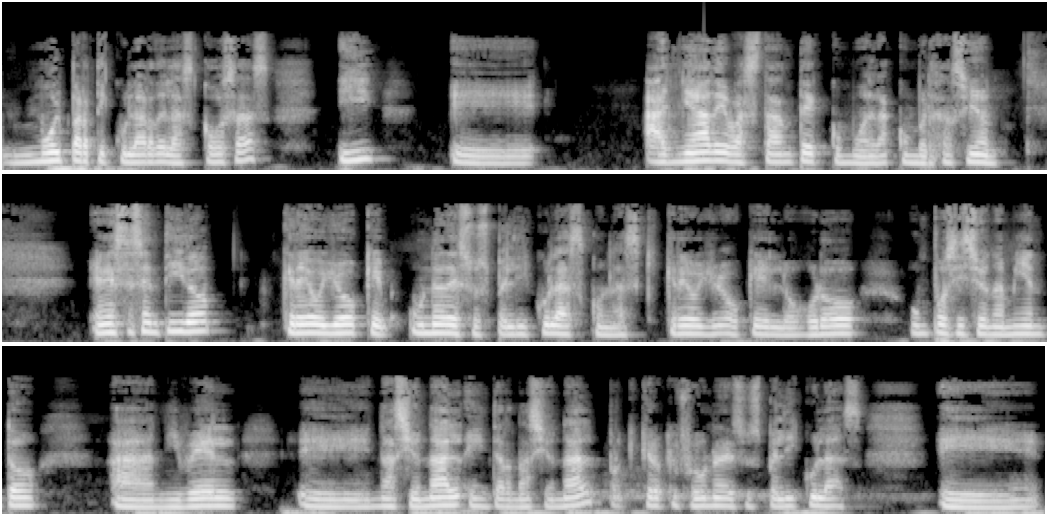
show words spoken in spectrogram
muy particular de las cosas y añade bastante como a la conversación. En ese sentido, creo yo que una de sus películas con las que creo yo que logró un posicionamiento a nivel eh, nacional e internacional, porque creo que fue una de sus películas eh,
